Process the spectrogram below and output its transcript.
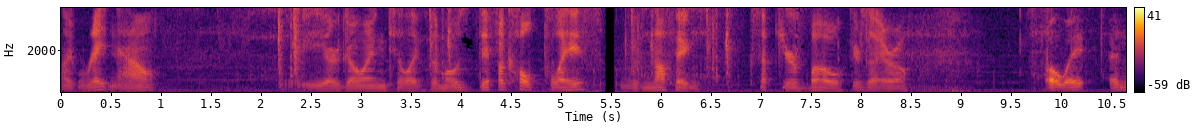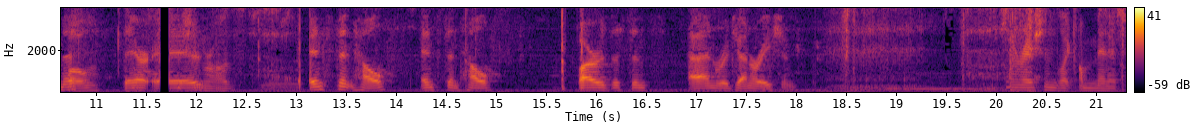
Like right now, we are going to like the most difficult place with nothing except your bow. Here's an arrow. Oh wait, and this bow. there is fishing rods. instant health, instant health, fire resistance, and regeneration. Generation's like a minute.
